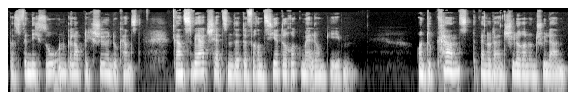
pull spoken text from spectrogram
Das finde ich so unglaublich schön. Du kannst ganz wertschätzende, differenzierte Rückmeldung geben. Und du kannst, wenn du deinen Schülerinnen und Schülern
